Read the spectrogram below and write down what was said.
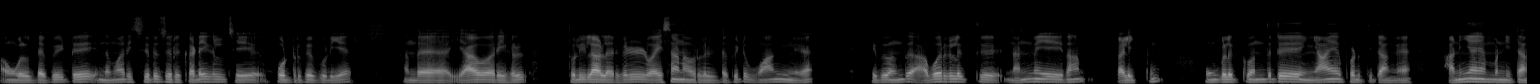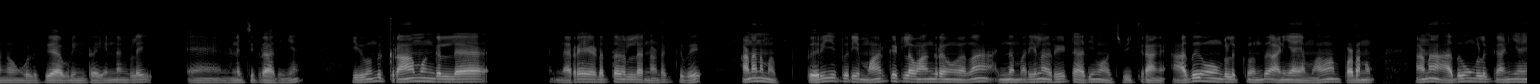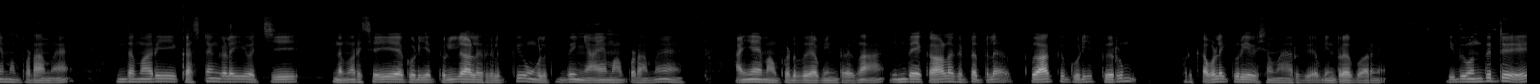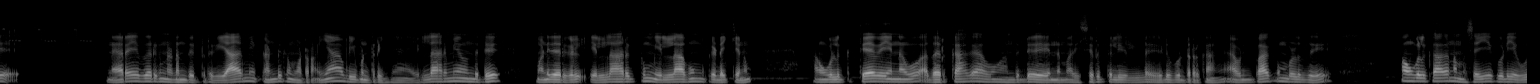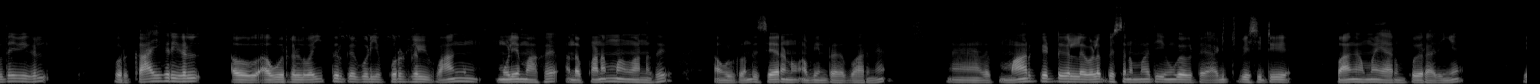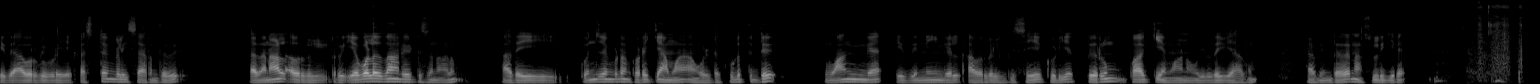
அவங்கள்ட்ட போயிட்டு இந்த மாதிரி சிறு சிறு கடைகள் செய்ய போட்டிருக்கக்கூடிய அந்த வியாபாரிகள் தொழிலாளர்கள் வயசானவர்கள்ட்ட போயிட்டு வாங்குங்க. இது வந்து அவர்களுக்கு நன்மையை தான் அளிக்கும் உங்களுக்கு வந்துட்டு நியாயப்படுத்திட்டாங்க அநியாயம் பண்ணிட்டாங்க உங்களுக்கு அப்படின்ற எண்ணங்களை நினச்சிக்கிறாதீங்க. இது வந்து கிராமங்களில் நிறைய இடத்துல நடக்குது. ஆனால் நம்ம பெரிய பெரிய மார்க்கெட்டில் வாங்குறவங்க தான் இந்த மாதிரியெல்லாம் ரேட்டு அதிகமாக வச்சு விற்கிறாங்க அது உங்களுக்கு வந்து அநியாயமாக தான் படணும். ஆனால் அது உங்களுக்கு அநியாயமாக படாமல் இந்த மாதிரி கஷ்டங்களை வச்சு இந்த மாதிரி செய்யக்கூடிய தொழிலாளர்களுக்கு உங்களுக்கு வந்து நியாயமாக படாமல் அநியாயமாகப்படுது அப்படின்றது தான் இன்றைய காலகட்டத்தில் பார்க்கக்கூடிய பெரும் ஒரு கவலைக்குரிய விஷயமா இருக்குது அப்படின்றத பாருங்கள் இது வந்துட்டு நிறைய பேருக்கு நடந்துகிட்ருக்கு. யாருமே கண்டுக்க மாட்டோம் ஏன் அப்படி பண்ணுறீங்க எல்லாருமே வந்துட்டு மனிதர்கள் எல்லாருக்கும் எல்லாமும் கிடைக்கணும். அவங்களுக்கு தேவை என்னவோ அதற்காக அவங்க வந்துட்டு இந்த மாதிரி சிறுத்தொழிலில் ஈடுபட்டிருக்காங்க. அப்படின்னு பார்க்கும் பொழுது அவங்களுக்காக நம்ம செய்யக்கூடிய உதவிகள் ஒரு காய்கறிகள் அவ அவர்கள் வைத்திருக்கக்கூடிய பொருட்கள் வாங்கும் மூலியமாக அந்த பணமானது அவங்களுக்கு வந்து சேரணும் அப்படின்றத பாருங்கள் அந்த மார்க்கெட்டுகளில் விலை பேசுகிற மாதிரி இவங்கக்கிட்ட அடித்து பேசிட்டு வாங்காமல் யாரும் போயிடாதீங்க இது அவர்களுடைய கஷ்டங்களை சார்ந்தது. அதனால் அவர்கள் எவ்வளவு தான் ரேட்டு சொன்னாலும் அதை கொஞ்சம் கூட குறைக்காமல் அவங்கள்ட்ட கொடுத்துட்டு வாங்குங்க. இது நீங்கள் அவர்களுக்கு செய்யக்கூடிய பெரும் பாக்கியமான உதவியாகும் அப்படின்றத நான் சொல்லிக்கிறேன்.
